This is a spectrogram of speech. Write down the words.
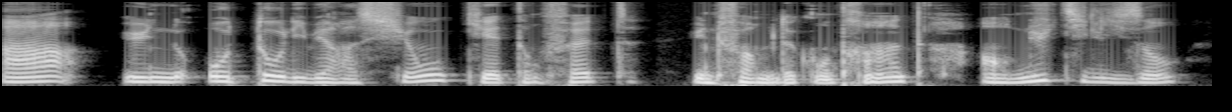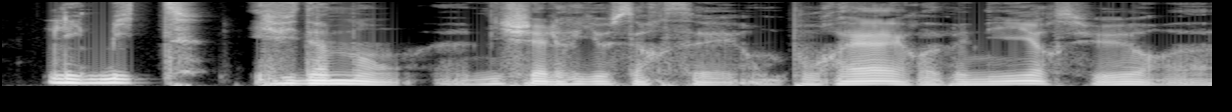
à une auto-libération qui est en fait une forme de contrainte en utilisant les mythes. Évidemment, euh, Michel Rieux-Sarcey, on pourrait revenir sur euh,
